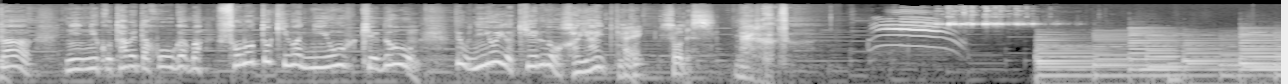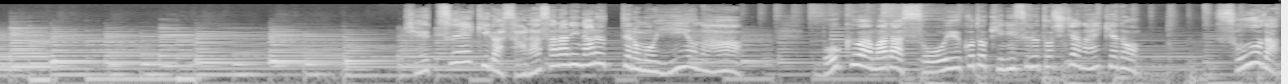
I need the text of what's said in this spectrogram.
たニンニクを食べた方が、まあ、その時は匂うけど、うん、でも匂いが消えるのは早いっていうこと、はい、そうです。なるほど。血液がサラサラになるってのもいいよな僕はまだそういうこと気にする年じゃないけどそうだ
